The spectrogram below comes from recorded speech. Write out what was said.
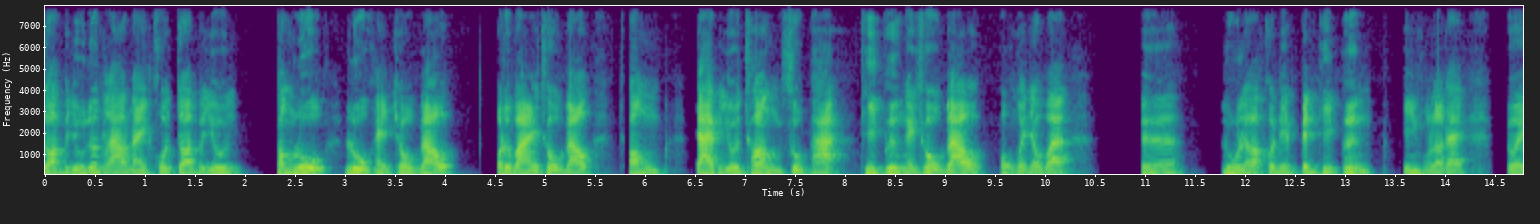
จรไปอยู่เรื่องราวไหน โคจรไปอยู่ช่องลูก ลูกให้โชคเราบริวารให้โชคเราช่อง ย้ายไปอยู่ช่องสุภะที่พึ่งให้โชคเรา ผมก็จะบอกว่า เออ รู้แล้วว่าคนนี้เป็นที่พึ่งพิงของเราได้ ช่วย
